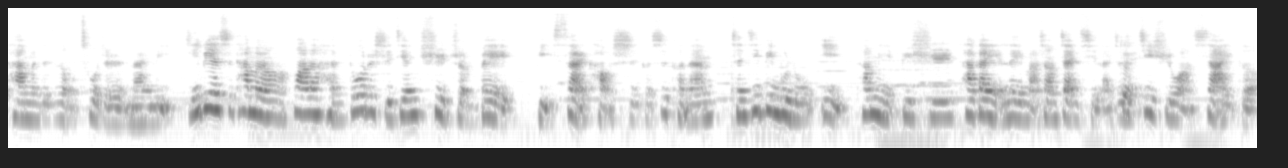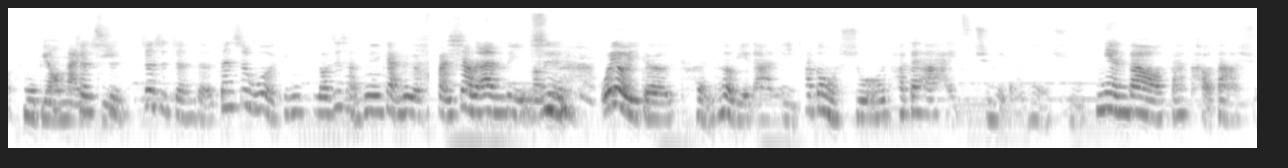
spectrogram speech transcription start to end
他们的这种挫折忍耐力，即便是他们花了很多的时间去准备。比赛考试，可是可能成绩并不如意，他们也必须擦干眼泪，马上站起来，就是继续往下一个目标迈进。这是这是真的，但是我有听老师想听听看那个 反向的案例吗？是 我有一个很特别的案例，他跟我说，他带他孩子去美国念书，念到他考大学。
